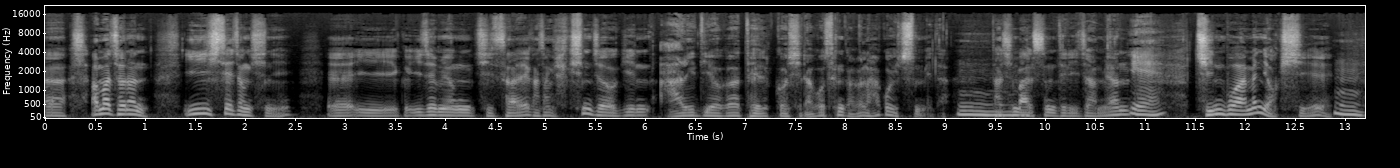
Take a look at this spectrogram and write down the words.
어, 아마 저는 이 시대 정신이 에, 이, 그 이재명 지사의 가장 핵심적인 아이디어가 될 것이라고 생각을 하고 있습니다. 음. 다시 말씀드리자면 예. 진보하면 역시 음.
